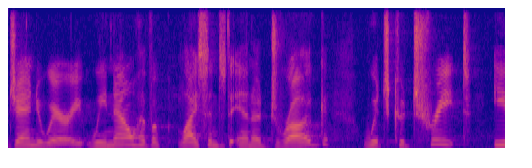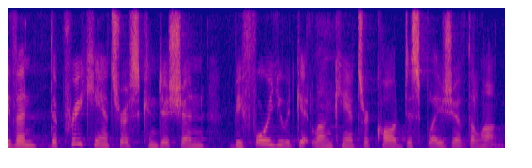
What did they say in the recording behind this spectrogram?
January, we now have a, licensed in a drug which could treat even the precancerous condition before you would get lung cancer called dysplasia of the lung.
